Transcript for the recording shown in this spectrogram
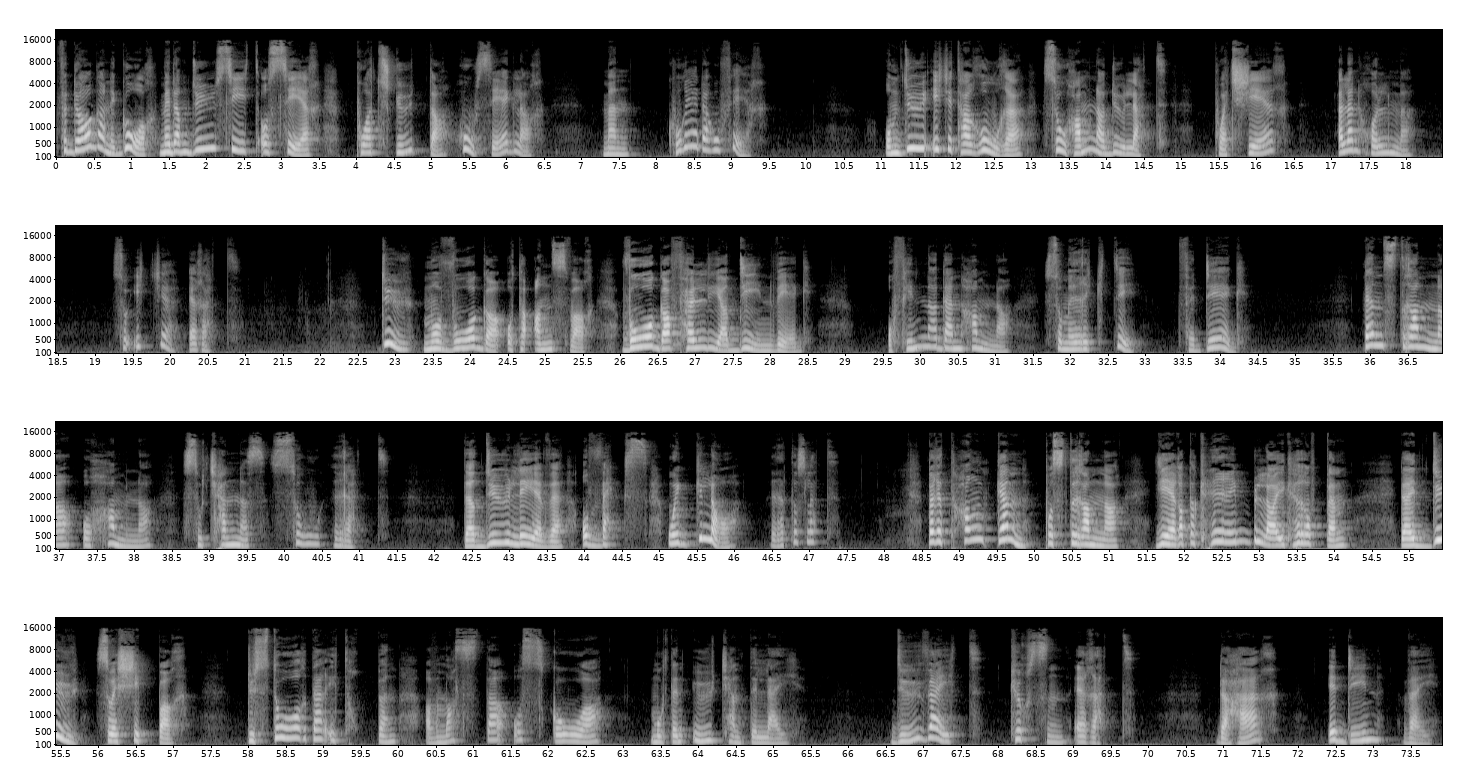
For dagene går medan du sit og ser på at skuta ho segler, men hvor er det hun fer? Om du ikke tar roret, så havner du lett på et skjær eller en holme som ikke er rett. Du må våge å ta ansvar våge følge din veg og finne den hamna som er riktig for deg. Den stranda og hamna som kjennes så rett. Der du lever og veks og er glad, rett og slett. Bare tanken på stranda gjør at det kribler i kroppen. Det er du som er skipper. Du står der i toppen av masta og skåa mot den ukjente lei. Du veit kursen er rett. Det her er din vei.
